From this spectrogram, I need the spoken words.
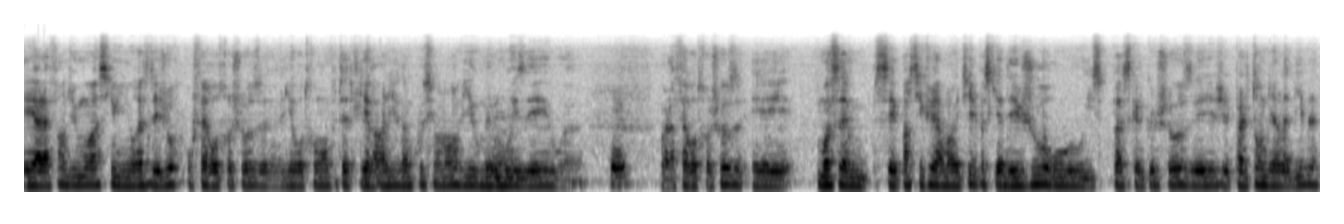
et à la fin du mois, s'il nous reste des jours pour faire autre chose, euh, lire autrement, peut-être lire un livre d'un coup si on a envie, ou mémoriser, ou euh, Ouais. voilà, faire autre chose. Et moi, c'est particulièrement utile parce qu'il y a des jours où il se passe quelque chose et j'ai pas le temps de lire la Bible.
